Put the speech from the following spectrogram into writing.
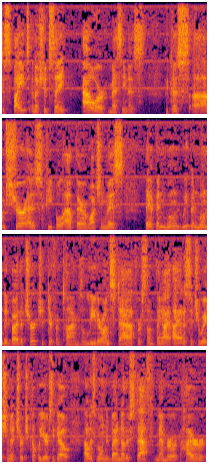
despite, and I should say, our messiness. Because uh, I'm sure as people out there watching this, they have been wound, we've been wounded by the church at different times, a leader on staff or something. I, I had a situation at church a couple years ago. I was wounded by another staff member higher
